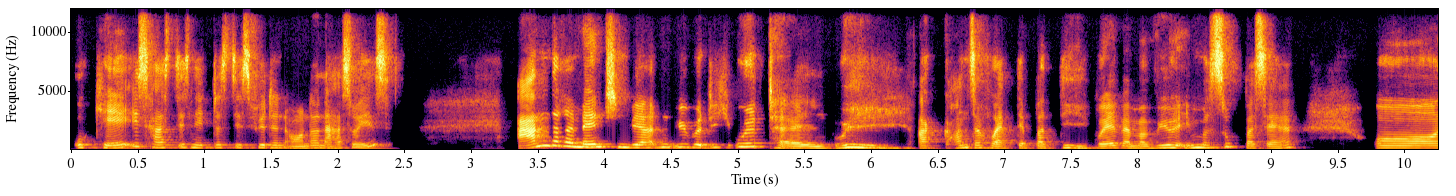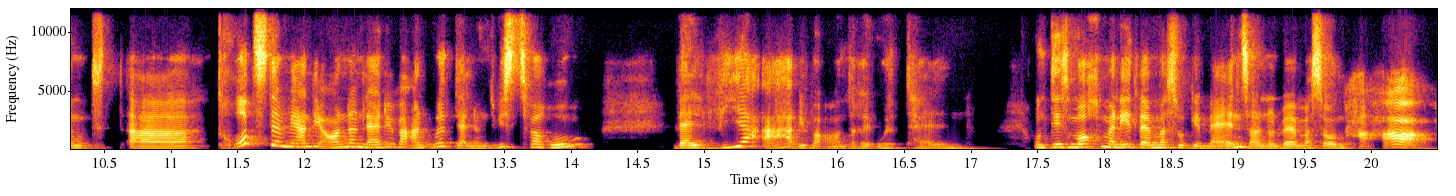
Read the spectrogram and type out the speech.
okay ist, heißt das nicht, dass das für den anderen auch so ist. Andere Menschen werden über dich urteilen. Ui, eine ganz harte Partie, weil man will ja immer super sein. Und äh, trotzdem werden die anderen Leute über einen urteilen. Und wisst ihr warum? Weil wir auch über andere urteilen. Und das machen wir nicht, weil wir so gemein sind und weil wir sagen, haha,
